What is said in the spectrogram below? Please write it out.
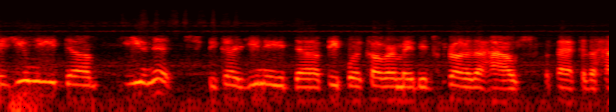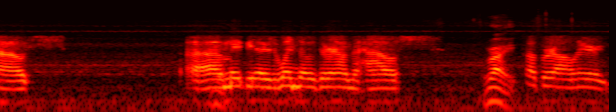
because you need uh, units. Because you need uh, people to cover maybe the front of the house, the back of the house. Uh, maybe there's windows around the house. Right. Cover all areas.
